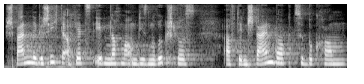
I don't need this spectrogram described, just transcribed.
spannende Geschichte. Auch jetzt eben nochmal, um diesen Rückschluss auf den Steinbock zu bekommen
